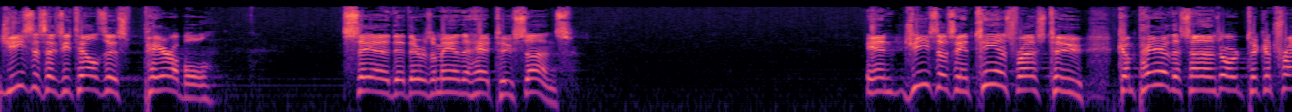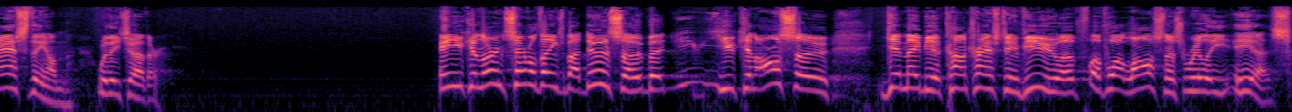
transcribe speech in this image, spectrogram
Jesus, as he tells this parable, said that there was a man that had two sons. And Jesus intends for us to compare the sons or to contrast them with each other. And you can learn several things by doing so, but you, can also get maybe a contrasting view of, of what lostness really is.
